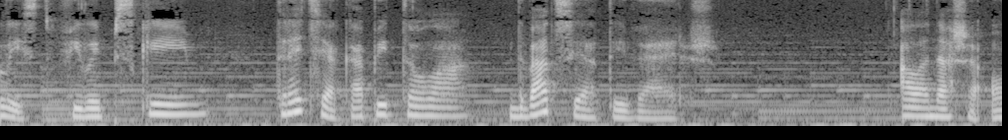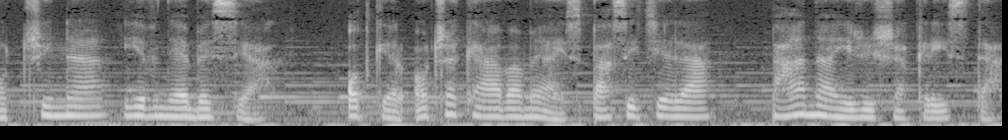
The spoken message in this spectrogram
List Filipským, 3. kapitola, 20. verš. Ale naša odčina je v nebesiach, odkiaľ očakávame aj Spasiteľa, Pána Ježiša Krista.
